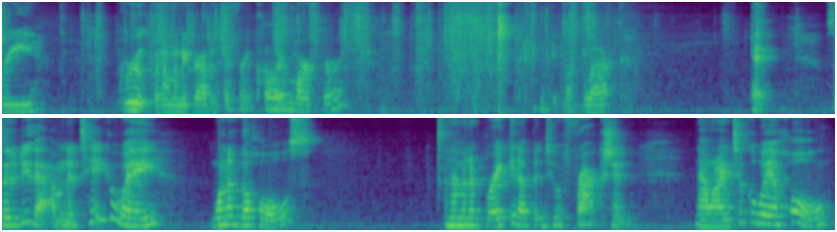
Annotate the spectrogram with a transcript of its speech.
regroup. And I'm going to grab a different color marker. Get my black. Okay, so to do that, I'm going to take away one of the wholes and I'm going to break it up into a fraction. Now, when I took away a whole,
